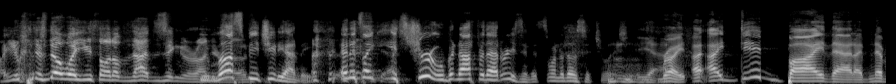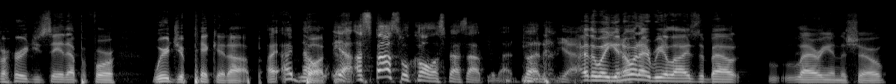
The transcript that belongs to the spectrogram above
Like, you there's no way you thought of that zinger on You your must own. be cheating on me, and it's like it's true, but not for that reason. It's one of those hmm. situations. Mm, yeah. Right. I, I did buy that. I've never heard you say that before. Where'd you pick it up? I, I No, bought that. yeah, a spouse will call a spouse out for that, but Yeah. By the way, you know what I realized about Larry and the show?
